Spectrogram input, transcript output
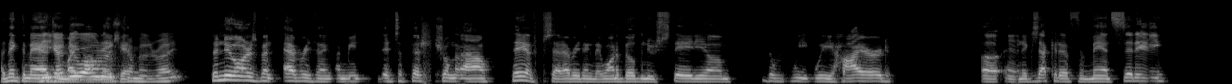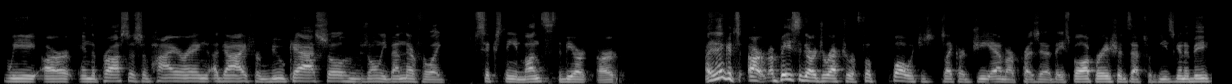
I think the manager. You got new owners coming, right? The new owner's been everything. I mean, it's official now. They have said everything. They want to build a new stadium. The, we we hired uh, an executive from Man City. We are in the process of hiring a guy from Newcastle who's only been there for like 16 months to be our, our I think it's our basically our director of football, which is like our GM, our president of baseball operations. That's what he's going to be.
